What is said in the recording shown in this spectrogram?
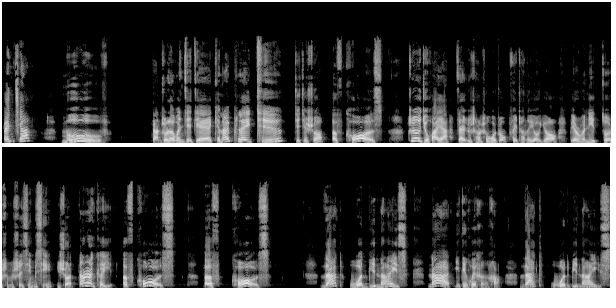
搬家；Move。当住了问姐姐，Can I play too？ 姐姐说：“Of course。”这句话呀，在日常生活中非常的有用。别人问你做什么事行不行，你说：“当然可以。”Of course, of course. That would be nice. 那一定会很好。That would be nice.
